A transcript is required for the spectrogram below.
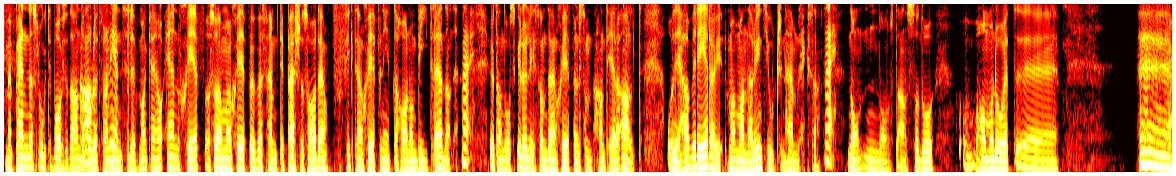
Men pendeln slog tillbaka åt andra Ja, hållet för de inser det. Man kan ju ha en chef och så har man chef över 50 pers och så har den, fick den chefen inte ha någon biträdande. Nej. Utan då skulle liksom den chefen liksom hantera allt. Och det havererar ju. Man, man har ju inte gjort sin hemläxa Nej. någon, någonstans. Och då har man då ett... Eh, eh,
